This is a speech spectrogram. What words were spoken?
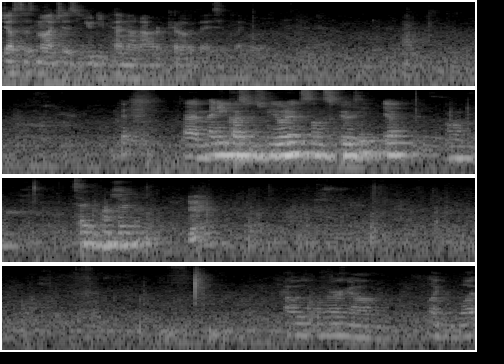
just as much as you depend on our code, basically. Okay. Um, any questions from the audience on security? Yeah. I'll take the front. I was wondering, um, like, what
